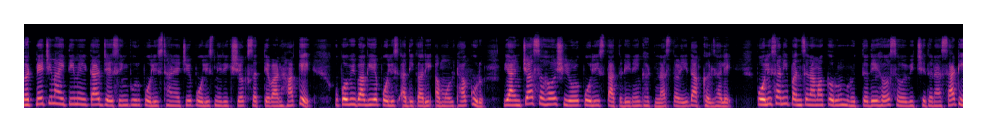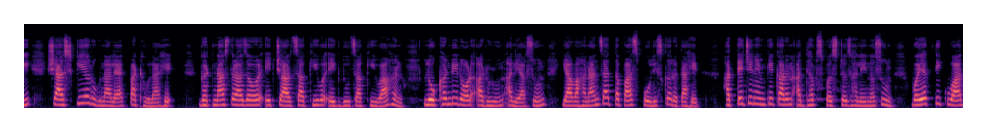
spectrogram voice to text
घटनेची माहिती मिळताच जयसिंगपूर पोलीस ठाण्याचे पोलीस निरीक्षक सत्यवान हाके उपविभागीय पोलीस अधिकारी अमोल ठाकूर यांच्यासह शिरोळ पोलीस तातडीने घटनास्थळी दाखल झाले. पोलिसांनी पंचनामा करून मृतदेह शवविच्छेदनासाठी शासकीय रुग्णालयात पाठवला आहे. घटनास्थळाजवळ एक चारचाकी व एक दुचाकी वाहन लोखंडी रॉड आढळून आले असून या वाहनांचा तपास पोलीस करत आहेत. हत्येचे नेमके कारण अद्याप स्पष्ट झाले नसून वैयक्तिक वाद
